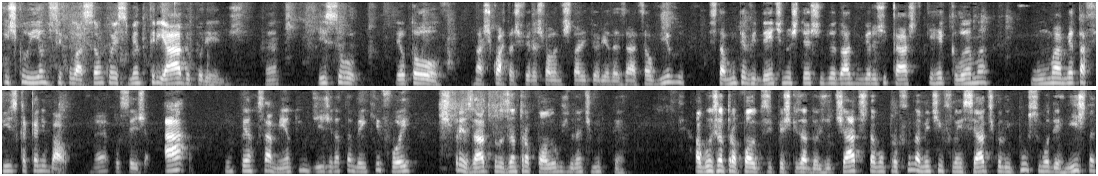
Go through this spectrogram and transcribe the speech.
excluíam de circulação conhecimento criado por eles. Né? Isso eu estou nas quartas-feiras falando de História e Teoria das Artes ao vivo, está muito evidente nos textos do Eduardo Viveiros de Castro, que reclama uma metafísica canibal. Né? Ou seja, há um pensamento indígena também que foi desprezado pelos antropólogos durante muito tempo. Alguns antropólogos e pesquisadores do teatro estavam profundamente influenciados pelo impulso modernista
